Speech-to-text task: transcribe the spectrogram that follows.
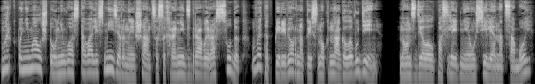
Марк понимал, что у него оставались мизерные шансы сохранить здравый рассудок в этот перевернутый с ног на голову день. Но он сделал последнее усилие над собой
